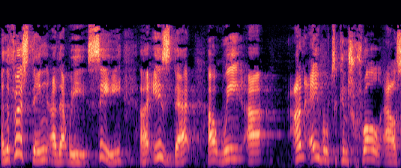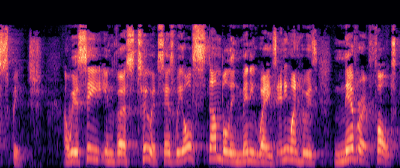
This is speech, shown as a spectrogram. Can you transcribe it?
And the first thing uh, that we see uh, is that uh, we are unable to control our speech. Uh, we see in verse 2, it says, We all stumble in many ways. Anyone who is never at fault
